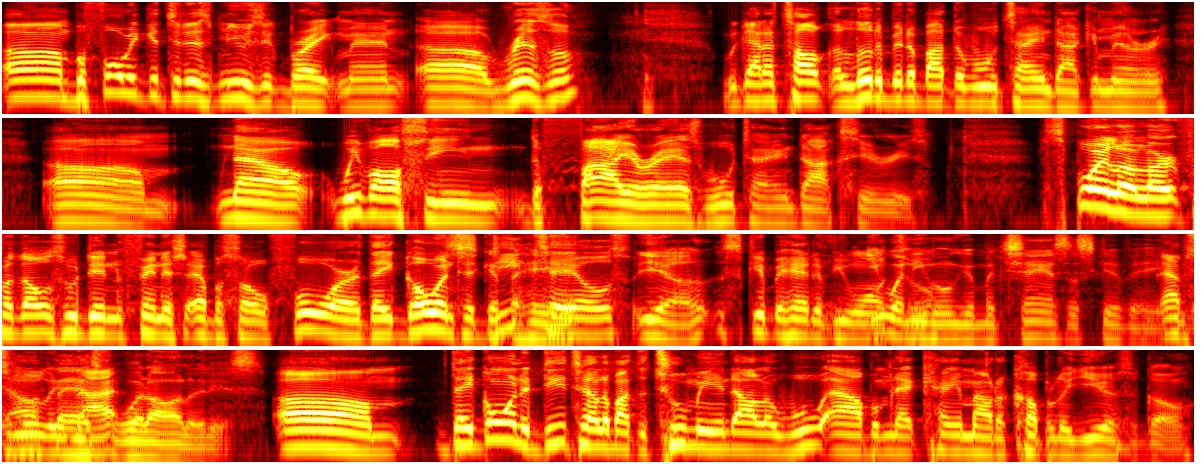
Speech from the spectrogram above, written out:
Um, before we get to this music break, man, uh, RZA, we got to talk a little bit about the Wu Tang documentary. Um, now we've all seen the fire ass Wu Tang doc series. Spoiler alert for those who didn't finish episode four. They go into Skip ahead. details. Yeah, skip ahead if you want You wasn't to. even give him a chance to skip ahead. Absolutely Y'all fast not. forward all of this. Um, they go into detail about the two million dollar Wu album that came out a couple of years ago.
